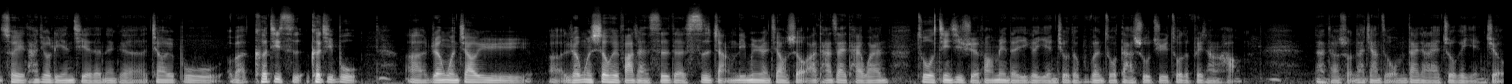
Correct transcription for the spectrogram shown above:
所以他就连接了那个教育部呃不科技司科技部，呃人文教育呃人文社会发展司的司长李明仁教授啊，他在台湾做经济学方面的一个研究的部分，做大数据做得非常好。那他说，那这样子我们大家来做个研究，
